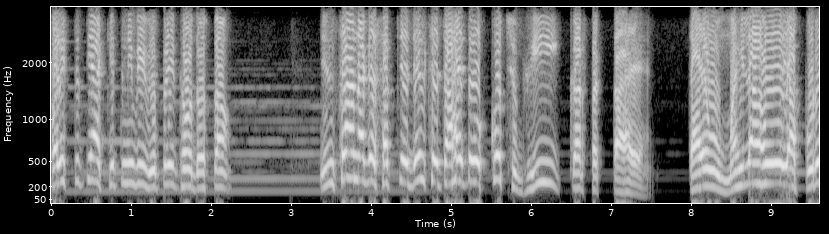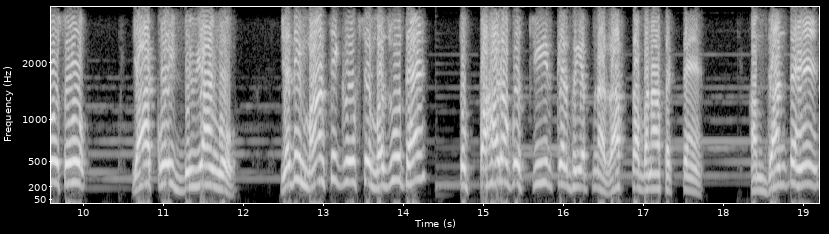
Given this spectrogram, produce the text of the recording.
परिस्थितियाँ कितनी भी विपरीत हो दोस्तों, इंसान अगर सच्चे दिल से चाहे तो वो कुछ भी कर सकता है। चाहे वो महिला हो या पुरुष हो या कोई दिव्यांग हो, यदि मानसिक रूप से मज़बूत है तो पहाड़ों को चीर कर भी अपना रास्ता बना सकते हैं। हम जानते हैं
